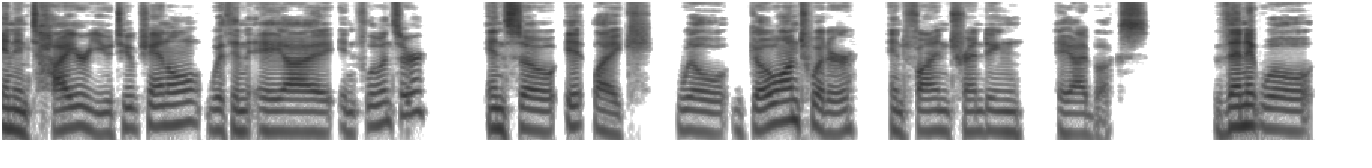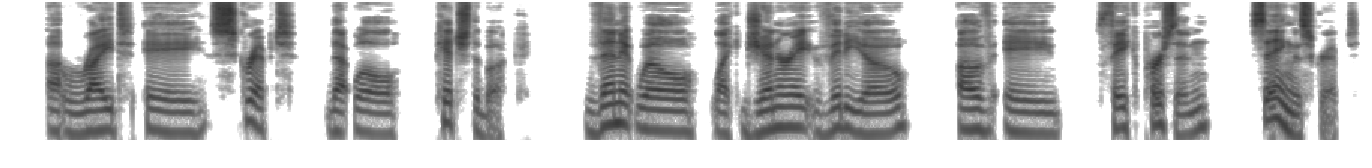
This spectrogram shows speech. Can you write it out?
an entire YouTube channel with an AI influencer. And so it like will go on Twitter and find trending AI books. Then it will uh, write a script that will pitch the book. Then it will like generate video of a fake person saying the script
